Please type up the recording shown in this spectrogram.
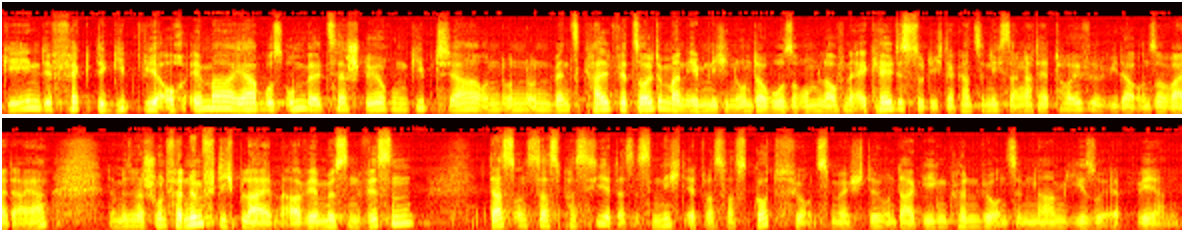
Gendefekte gibt, wie auch immer, ja, wo es Umweltzerstörung gibt, ja, und, und, und wenn es kalt wird, sollte man eben nicht in Unterhose rumlaufen, da erkältest du dich, da kannst du nicht sagen, ach, der Teufel wieder und so weiter, ja. Da müssen wir schon vernünftig bleiben, aber wir müssen wissen, dass uns das passiert, das ist nicht etwas, was Gott für uns möchte und dagegen können wir uns im Namen Jesu wehren.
